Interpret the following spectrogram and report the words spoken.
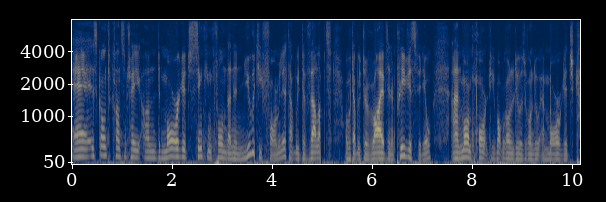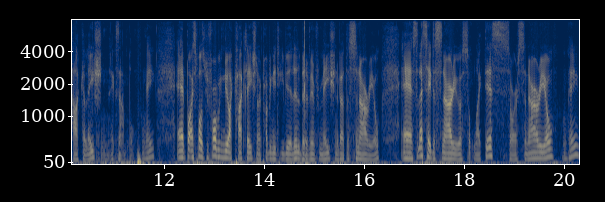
uh, is going to concentrate on the mortgage sinking fund and annuity formula that we developed or that we derived in a previous video. And more importantly what we're going to do is we're going to do a mortgage calculation example okay? Uh, but I suppose before we can do that calculation I probably need to give you a little bit of information about the scenario. So let's say the scenario is something like this or a scenario okay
